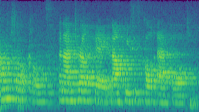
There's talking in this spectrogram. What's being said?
I'm Charlotte Coles. And I'm Terrell Kay, and our piece is called Airport.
